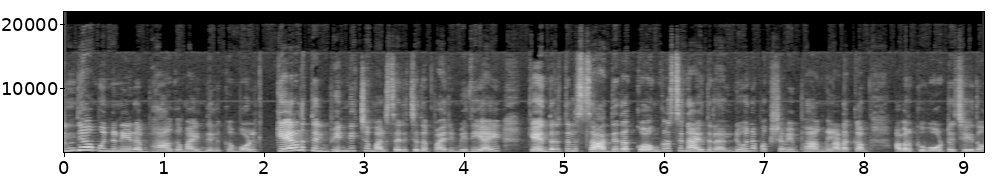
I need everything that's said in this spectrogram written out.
ഇന്ത്യ മുന്നണിയുടെ ഭാഗമായി നിൽക്കുമ്പോൾ കേരളത്തിൽ ഭിന്നിച്ച് മത്സരിച്ചത് പരിമിതിയായി. കേന്ദ്രത്തിൽ സാധ്യത കോൺഗ്രസിനായതിനാൽ ന്യൂനപക്ഷ വിഭാഗങ്ങളടക്കം അവർക്ക് വോട്ട് ചെയ്തു.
